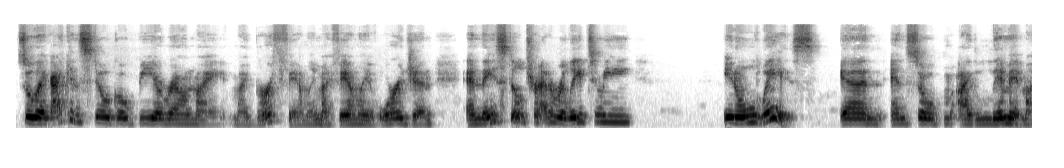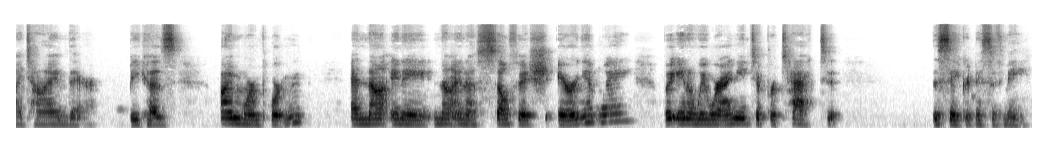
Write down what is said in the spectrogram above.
So like I can still go be around my my birth family, my family of origin, and they still try to relate to me in old ways. And and so I limit my time there because I'm more important and not in a not in a selfish arrogant way, but in a way where I need to protect the sacredness of me.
